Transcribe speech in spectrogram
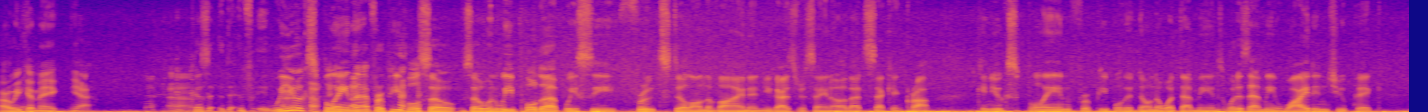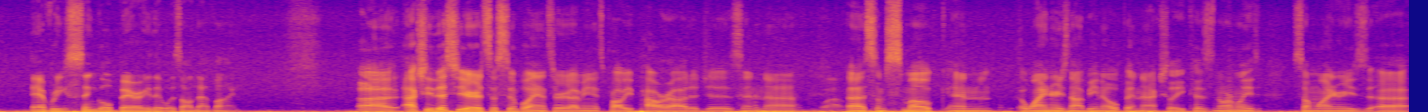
or we could make, yeah. Uh, Because will you explain that for people? So so when we pulled up, we see fruit still on the vine, and you guys are saying, "Oh, that's second crop." Can you explain for people that don't know what that means? What does that mean? Why didn't you pick every single berry that was on that vine? Uh, actually, this year it's a simple answer. I mean, it's probably power outages and uh, uh, some smoke and a winery's not being open. Actually, because normally some wineries, uh,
